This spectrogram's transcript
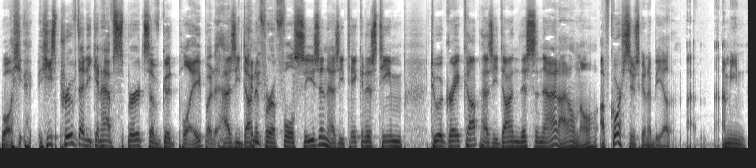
Well, he, he's proved that he can have spurts of good play, but has he done Can it he- for a full season? Has he taken his team to a Grey Cup? Has he done this and that? I don't know. Of course, there's going to be a. I mean,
